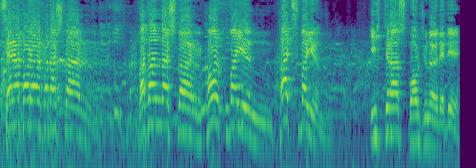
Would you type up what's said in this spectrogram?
Senatör arkadaşlar, vatandaşlar korkmayın, kaçmayın. İhtiras borcunu ödedi.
